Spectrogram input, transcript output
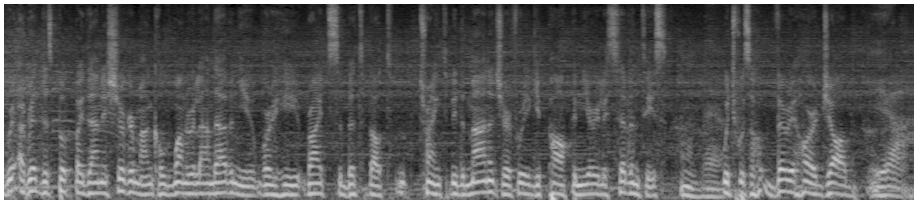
I, re- I read this book by Danny Sugerman called Wonderland Avenue, where he writes a bit about trying to be the manager for Iggy Pop in the early 70s, man. which was a very hard job Yeah.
